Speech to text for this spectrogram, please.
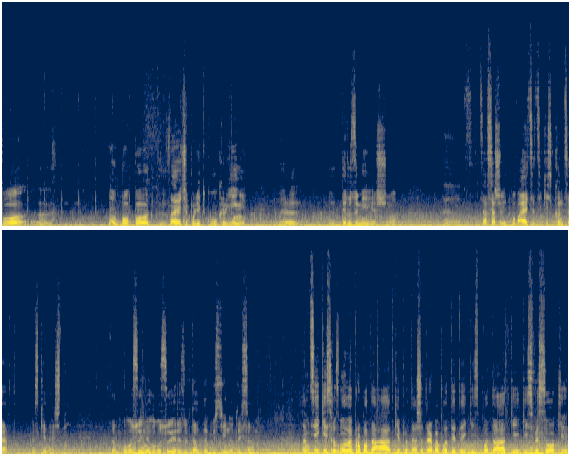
Бо, ну, бо, бо знаючи політику в Україні, ти розумієш, що це все, що відбувається, це якийсь концерт безкінечний. Там голосуй, не голосуй, результат буде постійно той самий. Там ці якісь розмови про податки, про те, що треба платити якісь податки, якісь високі,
